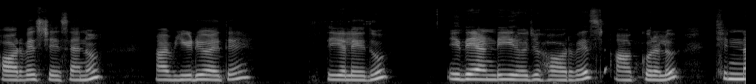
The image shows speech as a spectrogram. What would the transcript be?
హార్వెస్ట్ చేశాను. ఆ వీడియో అయితే తీయలేదు. ఇదే అండి ఈరోజు హార్వెస్ట్ ఆకుకూరలు. చిన్న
